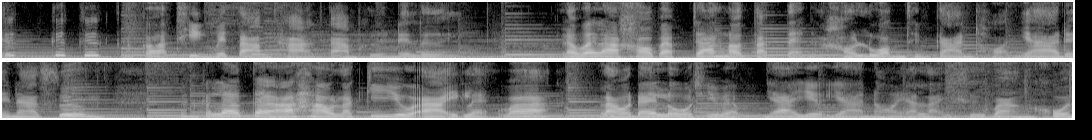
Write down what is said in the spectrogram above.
กึกกึกกึกแล้วก็ทิ้งไว้ตามทางตามพื้นได้เลย แล้วเวลาเขาแบบจ้างเราตัดแต่งเขารวมถึงการถอนหญ้าด้วยนะ ซึ่งมันก็แล้วแต่ how lucky you are อีกแหละว่า เราได้โลที่แบบหญ้าเยอะหญ้าน้อยอะไร คือบางคน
